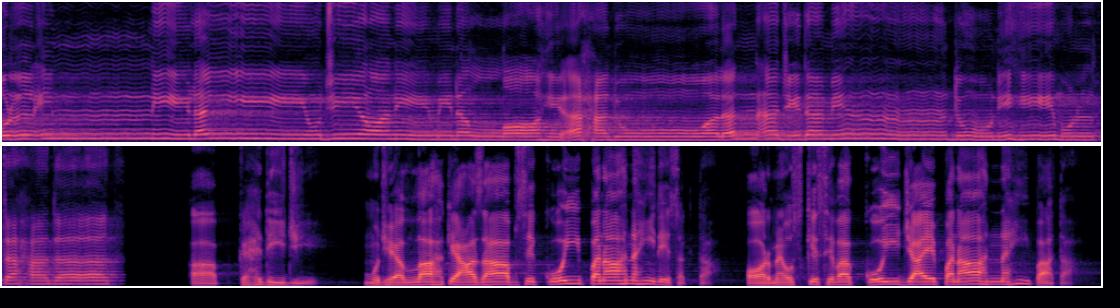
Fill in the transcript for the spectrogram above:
قل انی لن یجیرنی من اللہ احد ولن اجد من دونه ملتحدا۔ آپ کہہ دیجیے، مجھے اللہ کے عذاب سے کوئی پناہ نہیں دے سکتا اور میں اس کے سوا کوئی جائے پناہ نہیں پاتا۔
